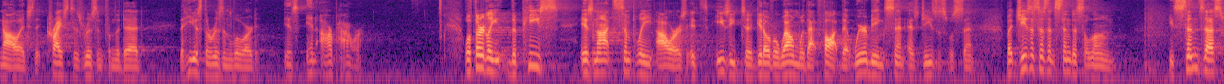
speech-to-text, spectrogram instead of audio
knowledge that Christ has risen from the dead, that he is the risen Lord, is in our power. Well, thirdly, the peace is not simply ours. It's easy to get overwhelmed with that thought that we're being sent as Jesus was sent. But Jesus doesn't send us alone, He sends us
